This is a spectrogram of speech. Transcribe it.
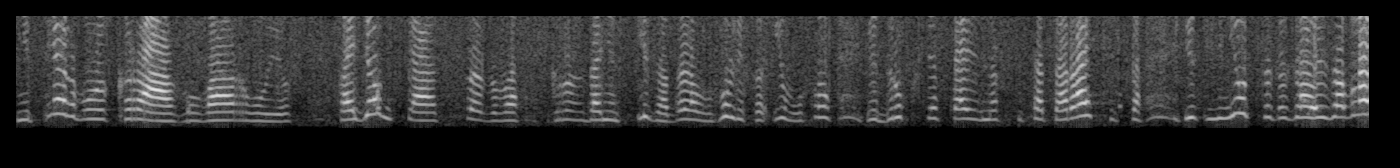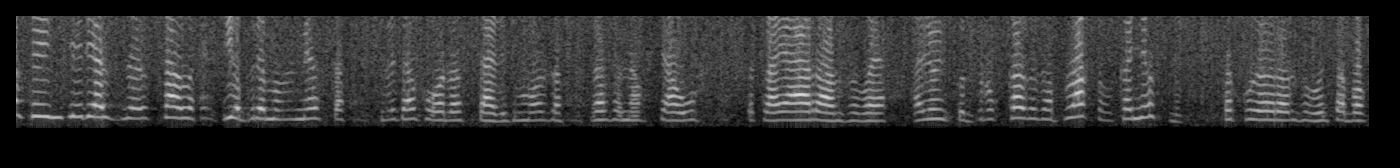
не первую кражу воруешь, Пойдемте отсюда, гражданин, и забрал жулика и ушел, и вдруг все стали на шпица таращиться, и смеются, такая забавка интересная стала, ее прямо вместо светофора ставить можно, раз она вся уж такая оранжевая. Аленька вдруг как заплакал, конечно, такую оранжевую собаку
